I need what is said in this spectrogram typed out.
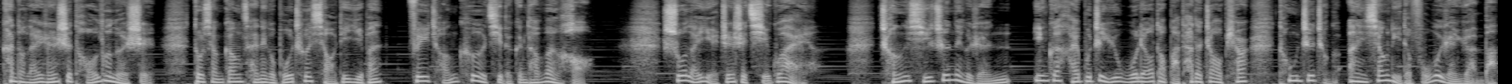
看到来人是陶乐乐时，都像刚才那个泊车小弟一般，非常客气的跟他问好。说来也真是奇怪呀，程习之那个人应该还不至于无聊到把他的照片通知整个暗箱里的服务人员吧？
